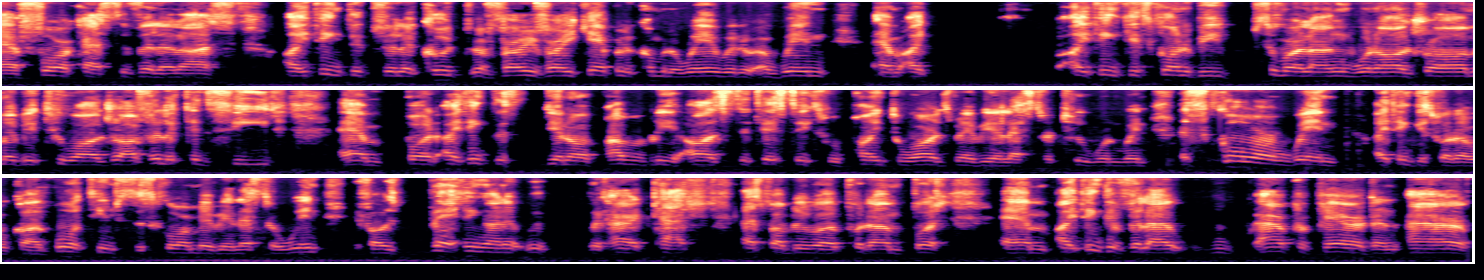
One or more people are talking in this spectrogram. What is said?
uh, forecast a Villa loss. I think that Villa could are very, very capable of coming away with a win. Um, I I think it's going to be somewhere along one all draw, maybe two all draw. Villa concede, um, but I think this, you know, probably all statistics will point towards maybe a Leicester two one win, a score win. I think is what I would call both teams to score, maybe a Leicester win. If I was betting on it with, with hard cash, that's probably what I put on. But um, I think the Villa are prepared and are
